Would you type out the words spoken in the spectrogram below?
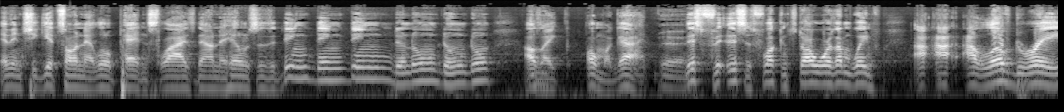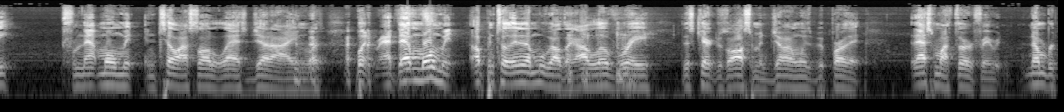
And then she gets on that little pad and slides down the hill and says, a "Ding, ding, ding, ding, ding, ding, ding." I was like, "Oh my god, Yeah. this this is fucking Star Wars." I'm waiting. For, I, I I loved Rey from that moment until I saw the Last Jedi. And, but at that moment, up until the end of the movie, I was like, "I love Rey. This character's awesome." And John big part of that. That's my third favorite. Number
